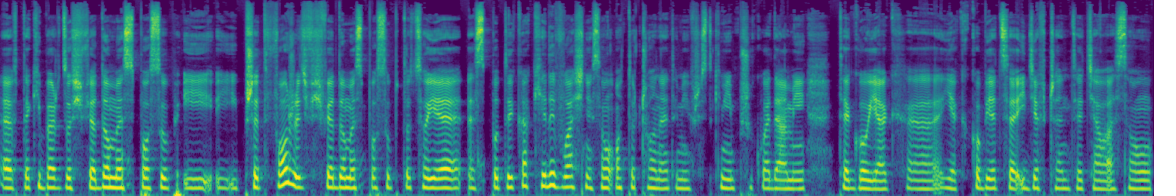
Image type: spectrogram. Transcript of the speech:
e, w taki bardzo świadomy sposób i, i przetworzyć w świadomy sposób to, co je spotyka, kiedy właśnie są otoczone tymi wszystkimi przykładami tego, jak, e, jak kobiece i dziewczęce ciała są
